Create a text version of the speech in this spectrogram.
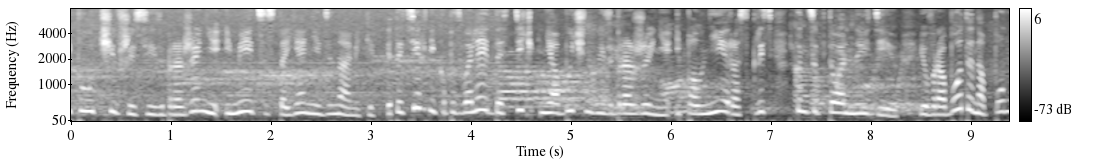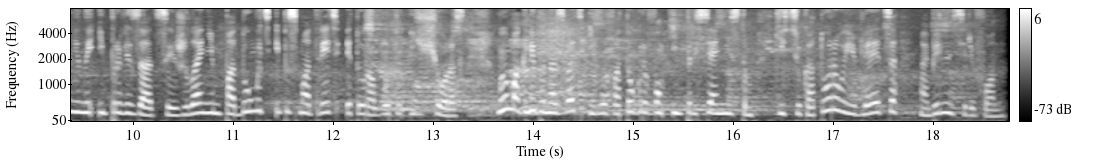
и получившееся изображение имеет состояние динамики. Эта техника позволяет достичь необычного изображения и полнее раскрыть концептуальную идею. Его работы наполнены импровизацией, желанием подумать и посмотреть эту работу еще раз. Мы могли бы назвать его фотографом-импрессионистом, кистью которого является мобильный телефон.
